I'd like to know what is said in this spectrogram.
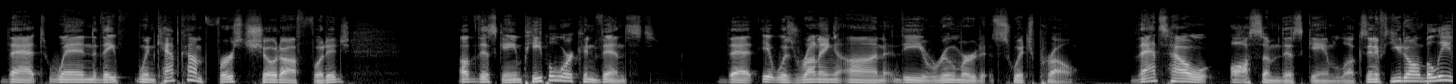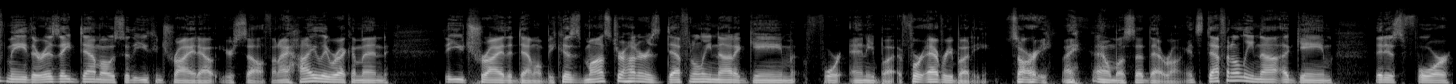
that when they when Capcom first showed off footage of this game, people were convinced that it was running on the rumored Switch Pro. That's how awesome this game looks. And if you don't believe me, there is a demo so that you can try it out yourself. And I highly recommend that you try the demo because Monster Hunter is definitely not a game for anybody for everybody. Sorry, I, I almost said that wrong. It's definitely not a game that is for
